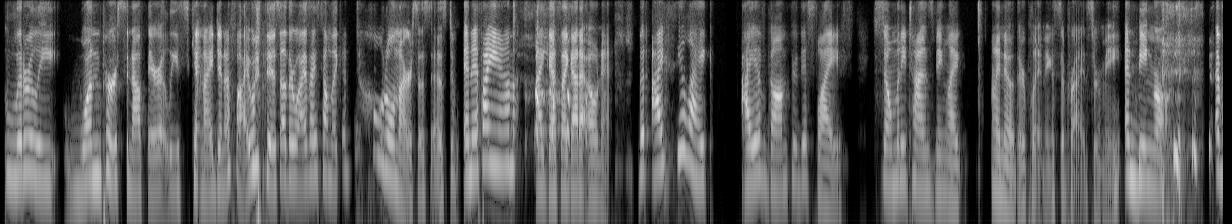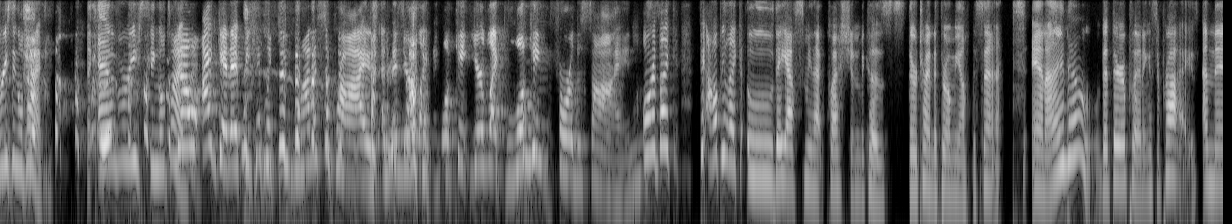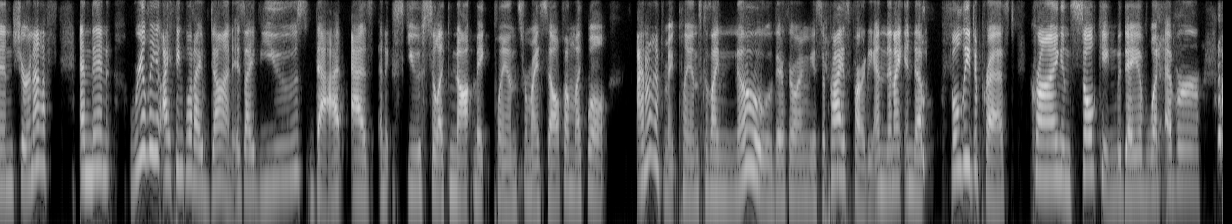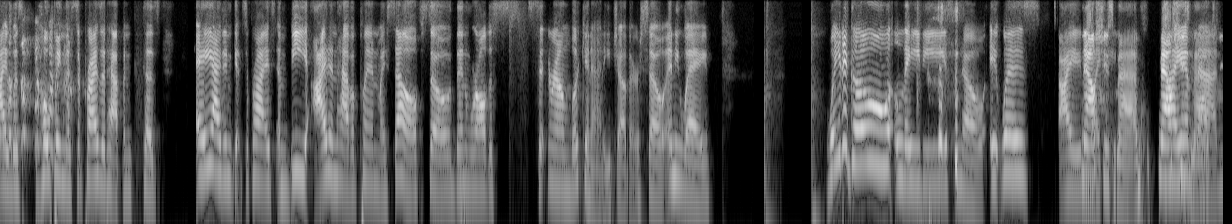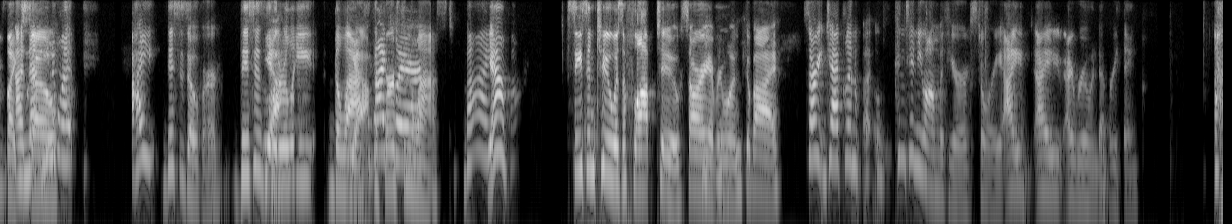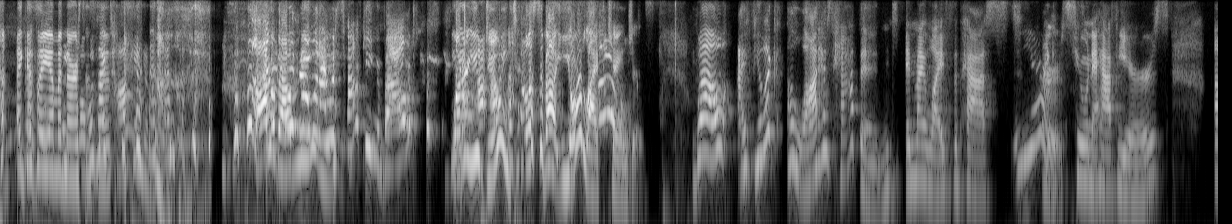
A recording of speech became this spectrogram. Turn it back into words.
literally one person out there at least can identify with this. Otherwise, I sound like a total narcissist. And if I am, I guess I got to own it. But I feel like I have gone through this life so many times being like, I know they're planning a surprise for me and being wrong every single time. Like, every single time. No, I get it because like you want a surprise, and then you're like looking, you're like looking for the sign. Or like I'll be like, "Ooh, they asked me that question because they're trying to throw me off the scent." And I know that they're planning a surprise. And then sure enough, and then really I think what I've done is I've used that as an excuse to like not make plans for myself. I'm like, "Well, I don't have to make plans because I know they're throwing me a surprise party." And then I end up fully depressed, crying and sulking the day of whatever I was hoping the surprise would happen because a, I didn't get surprised, and B, I didn't have a plan myself. So then we're all just sitting around looking at each other. So anyway, way to go, ladies. No, it was I Now like, she's mad. Now I she's am mad. mad. She's like, and now, so you know what? I this is over. This is Yeah. literally the last, the Bye, first and the last. Bye. yeah. Season two was a flop too. Sorry, everyone. Goodbye. Sorry, Jacqueline. uh, Continue on with your story. I I I ruined everything. I guess I am a Wait, narcissist. What was I talking about? Talk about I don't know what I was talking about. What know, are you I- doing? Tell us about your life changes. Well, I feel like a lot has happened in my life the past like, Years. two and a half years.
